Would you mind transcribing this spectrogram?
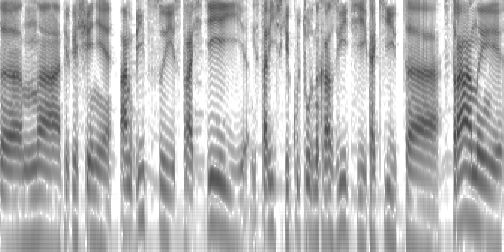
э, на переключение амбиций, страстей, исторических, культурных развитий, какие-то страны,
